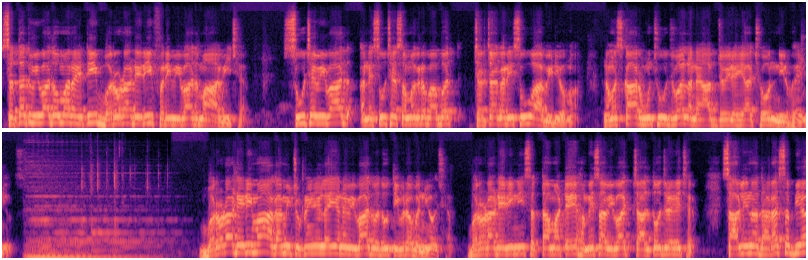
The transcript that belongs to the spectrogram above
સતત વિવાદોમાં રહેતી બરોડા ડેરી ફરી વિવાદમાં આવી છે. શું છે વિવાદ અને શું છે સમગ્ર બાબત? ચર્ચા કરીશું આ વિડીયોમાં. નમસ્કાર, હું છું ઉજ્જવલ અને આપ જોઈ રહ્યા છો નિર્ભય ન્યૂઝ. બરોડા ડેરીમાં આગામી ચૂંટણીને લઈ અને વિવાદ વધુ તીવ્ર બન્યો છે. બરોડા ડેરીની સત્તા માટે હંમેશા વિવાદ ચાલતો જ રહે છે. સાવલીના ધારાસભ્ય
